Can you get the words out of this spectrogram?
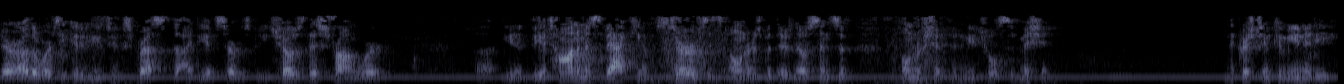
There are other words he could have used to express the idea of service, but he chose this strong word. Uh, you know, the autonomous vacuum serves its owners, but there's no sense of ownership and mutual submission. In the Christian community,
